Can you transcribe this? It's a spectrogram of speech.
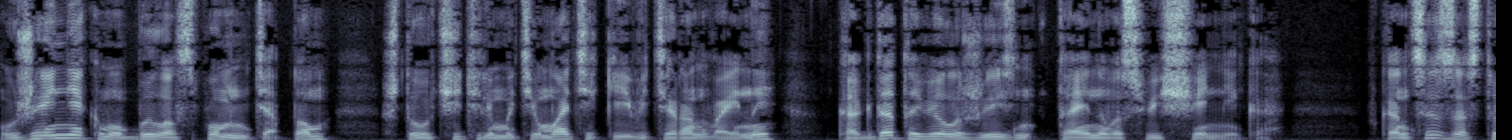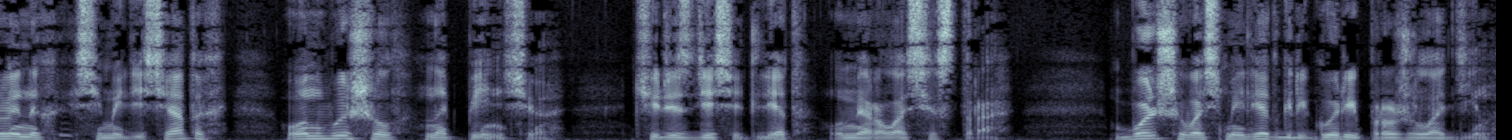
Уже и некому было вспомнить о том, что учитель математики и ветеран войны когда-то вел жизнь тайного священника. В конце застойных 70-х он вышел на пенсию. Через 10 лет умерла сестра. Больше восьми лет Григорий прожил один.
